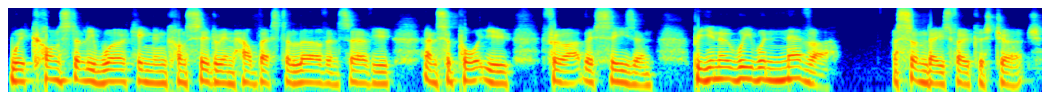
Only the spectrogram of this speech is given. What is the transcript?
We're constantly working and considering how best to love and serve you and support you throughout this season. But you know, we were never a Sundays focused church.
